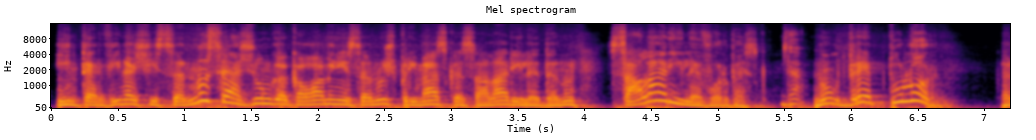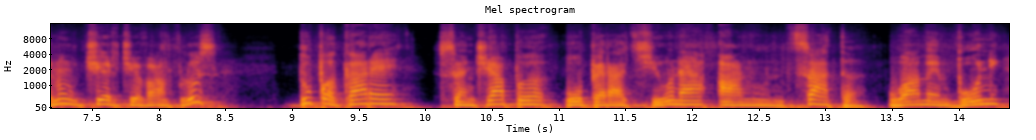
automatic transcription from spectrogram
intervină și să nu se ajungă ca oamenii să nu-și primească salariile de nu... Salariile vorbesc. Da. Nu, dreptul lor. Că nu cer ceva în plus. După care să înceapă operațiunea anunțată. Oameni buni,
